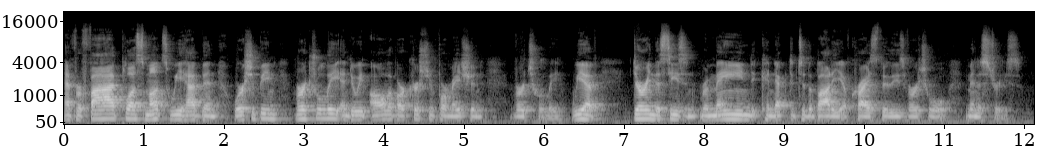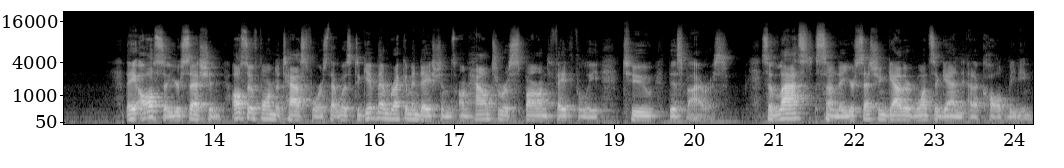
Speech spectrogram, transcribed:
And for five plus months, we have been worshiping virtually and doing all of our Christian formation virtually. We have, during this season, remained connected to the body of Christ through these virtual ministries. They also, your session, also formed a task force that was to give them recommendations on how to respond faithfully to this virus. So last Sunday, your session gathered once again at a called meeting.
